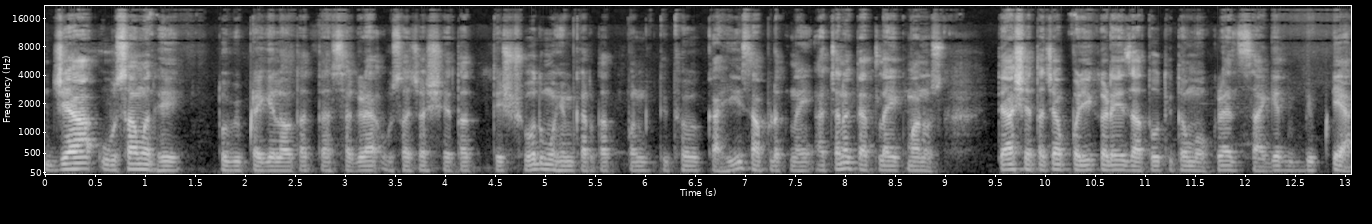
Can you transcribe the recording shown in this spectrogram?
ज्या ऊसामध्ये तो बिबट्या गेला होता त्या सगळ्या ऊसाच्या शेतात ते शोध मोहीम करतात पण तिथं काहीही सापडत नाही. अचानक त्यातला एक माणूस त्या शेताच्या पलीकडे जातो तिथं मोकळ्या जागेत बिबट्या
